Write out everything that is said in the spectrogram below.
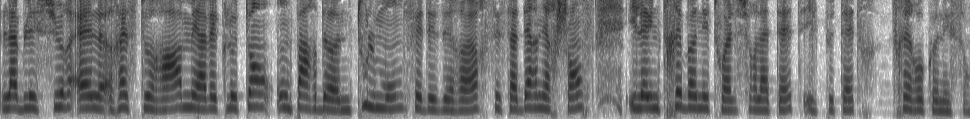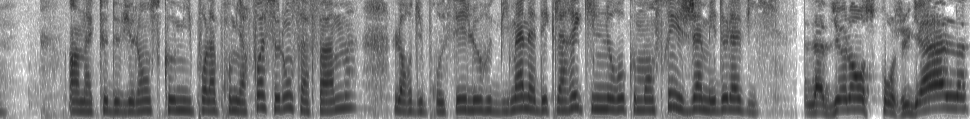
La blessure, elle, restera, mais avec le temps, on pardonne. Tout le monde fait des erreurs, c'est sa dernière chance. Il a une très bonne étoile sur la tête, il peut être très reconnaissant. Un acte de violence commis pour la première fois selon sa femme. Lors du procès, le rugbyman a déclaré qu'il ne recommencerait jamais de la vie. La violence conjugale,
